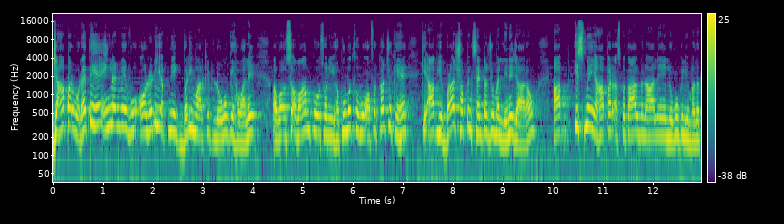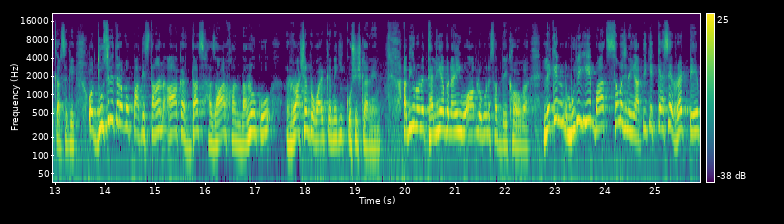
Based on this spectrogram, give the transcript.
جہاں پر وہ رہتے ہیں، انگلینڈ میں وہ آلریڈی اپنی ایک بڑی مارکیٹ لوگوں کے حوالے عوام کو، سوری، حکومت کو وہ آفر کر چکے ہیں کہ آپ یہ بڑا شاپنگ سینٹر جو میں لینے جا رہا ہوں، آپ اس میں یہاں پر اسپتال بنا لیں، لوگوں کے لیے مدد کر سکیں۔ اور دوسری طرف وہ پاکستان آ کر دس ہزار خاندانوں کو راشن پرووائڈ کرنے کی کوشش کر رہے ہیں۔ ابھی انہوں نے تھیلیاں بنائیں وہ آپ لوگوں نے سب دیکھا ہوگا۔ لیکن مجھے یہ بات سمجھ نہیں آتی کہ کیسے ریڈ ٹیپ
